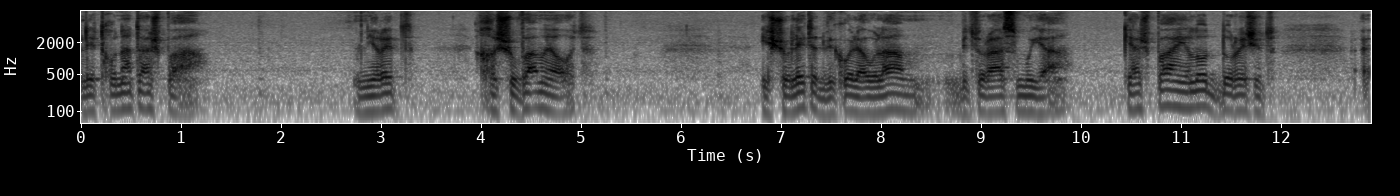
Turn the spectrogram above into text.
לתכונת ההשפעה. נראית חשובה מאוד. היא שולטת בכל העולם בצורה סמויה, כי ההשפעה היא לא דורשת אה,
